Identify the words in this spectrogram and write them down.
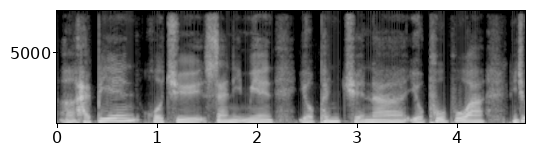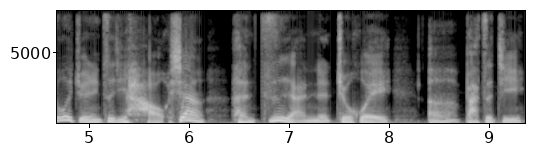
呃海边或去山里面有喷泉啊、有瀑布啊，你就会觉得你自己好像很自然的就会。呃，把自己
